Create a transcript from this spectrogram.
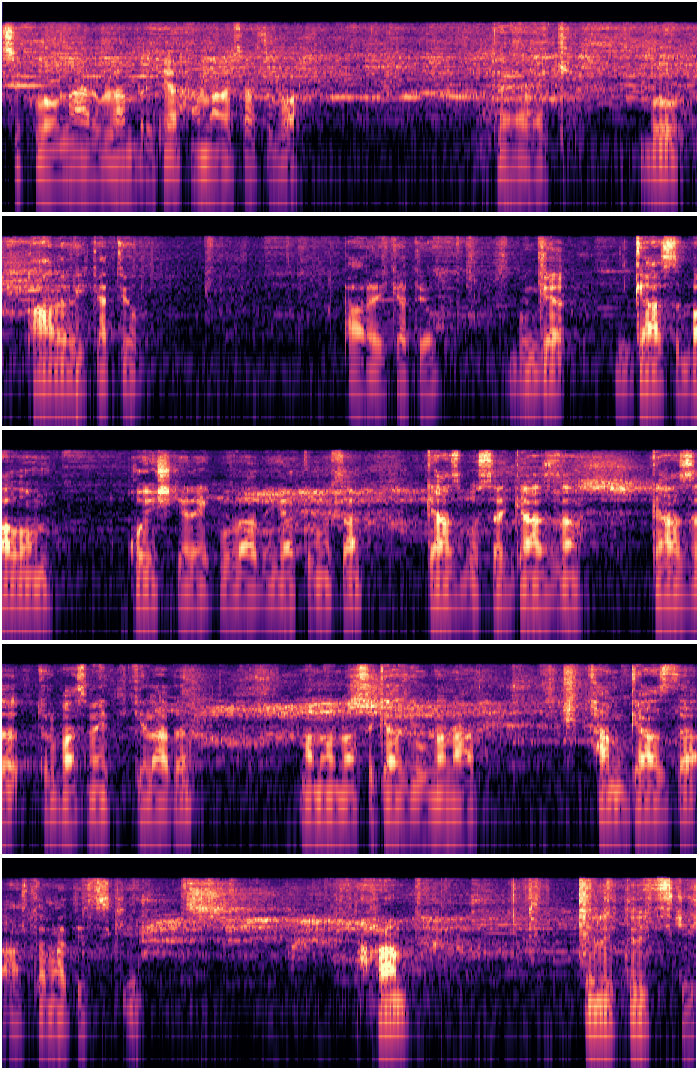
siklonlari bilan birga hamma narsasi bor так. Bu паровый котел паровый котел bunga gaz ballon qo'yish kerak bo'ladi yoki bo'lmasam gaz bo'lsa gazdan gazni trubasi bilan yetib keladi mana bu narsa gazga ulanadi ham gazda avtomatический ham elektrический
